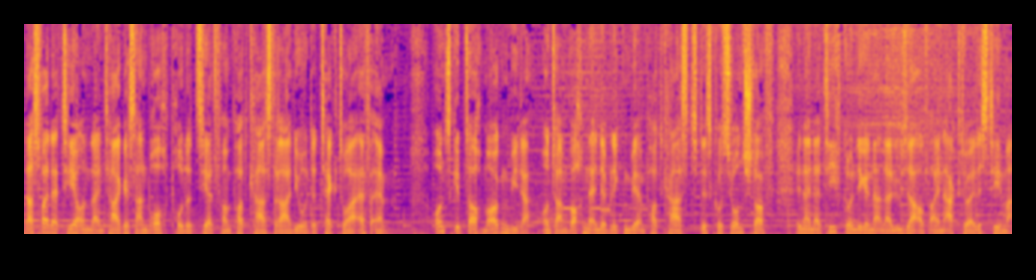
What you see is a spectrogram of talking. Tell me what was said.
Das war der T-Online Tagesanbruch, produziert vom Podcast Radio Detektor FM. Uns gibt's auch morgen wieder und am Wochenende blicken wir im Podcast Diskussionsstoff in einer tiefgründigen Analyse auf ein aktuelles Thema.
